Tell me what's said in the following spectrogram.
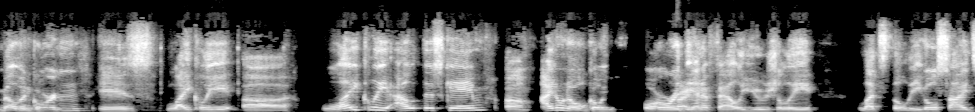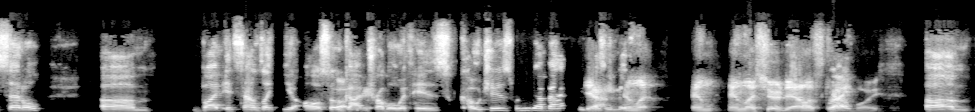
Melvin Gordon is likely uh, likely out this game. Um, I don't know going forward. Right. The NFL usually lets the legal side settle, um, but it sounds like he also got in trouble with his coaches when he got back yeah, because he missed. unless, un, unless you're a Dallas Right. Cowboy. Um,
